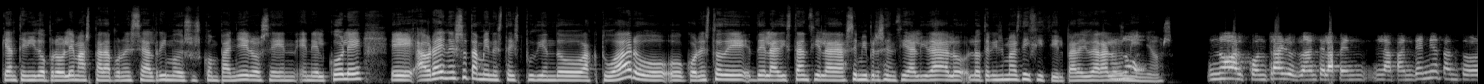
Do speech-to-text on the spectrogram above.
que han tenido problemas para ponerse al ritmo de sus compañeros en, el cole. Eh, ¿Ahora en eso también estáis pudiendo actuar o, con esto de, la distancia y la semipresencialidad lo, tenéis más difícil para ayudar a los niños? No, al contrario, durante la, pandemia tanto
